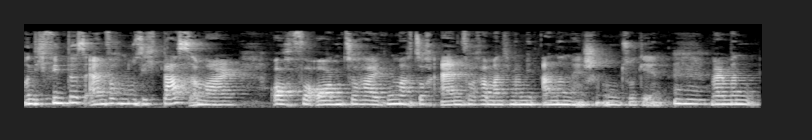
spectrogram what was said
Und ich finde das einfach nur, sich das einmal auch vor Augen zu halten, macht es auch einfacher, manchmal mit anderen Menschen umzugehen. Weil man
